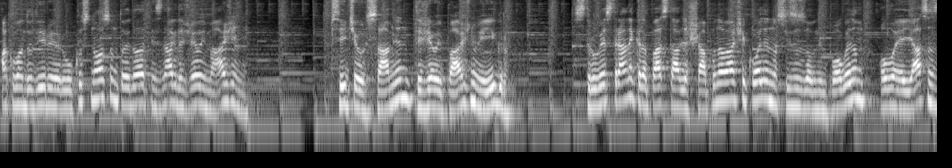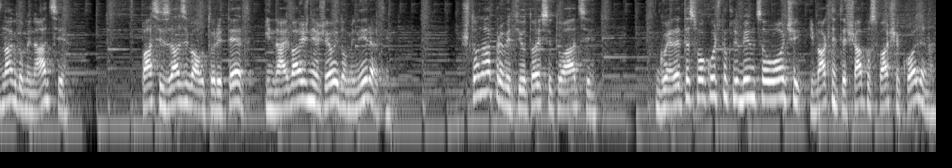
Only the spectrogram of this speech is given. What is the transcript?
Ako vam dodiruje ruku s nosom, to je dodatni znak da želi maženje. Psić je usamljen te želi pažnju i igru. S druge strane, kada pas stavlja šapu na vaše koljeno s izazovnim pogledom, ovo je jasan znak dominacije. Pas izaziva autoritet i najvažnije želi dominirati. Što napraviti u toj situaciji? Gledajte svog kućnog ljubimca u oči i maknite šapu s vaše koljena.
